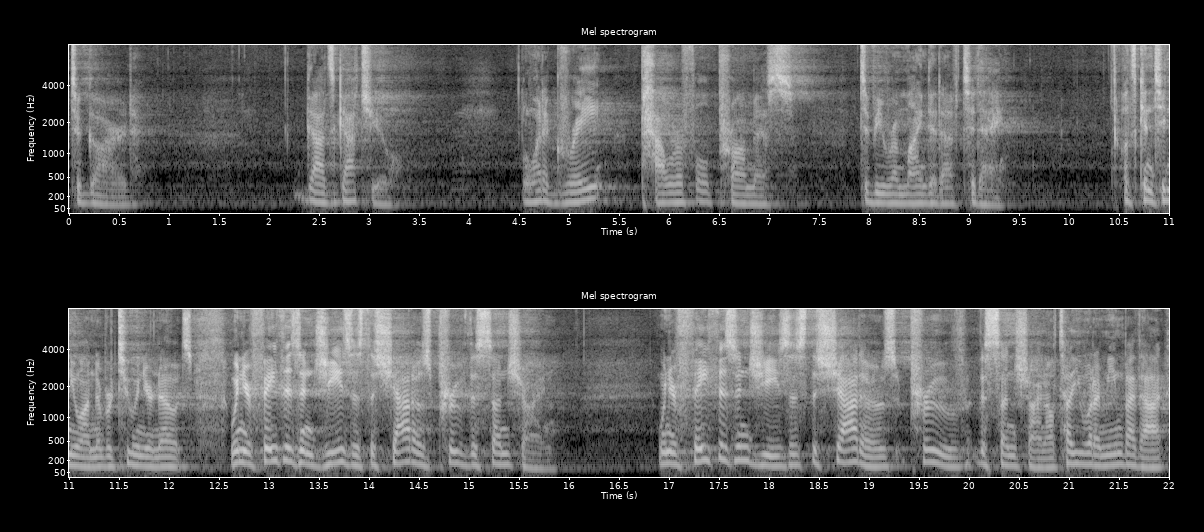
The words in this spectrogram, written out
to guard. God's got you. What a great, powerful promise to be reminded of today. Let's continue on. Number two in your notes. When your faith is in Jesus, the shadows prove the sunshine. When your faith is in Jesus, the shadows prove the sunshine. I'll tell you what I mean by that.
